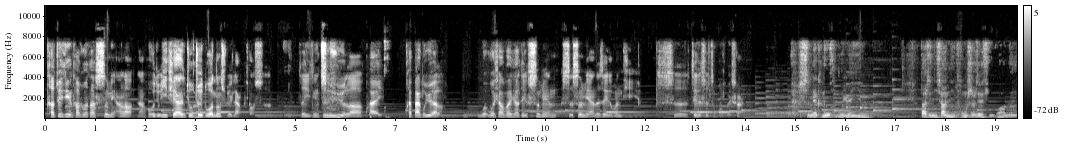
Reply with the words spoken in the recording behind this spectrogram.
他最近他说他失眠了，然后就一天就最多能睡两个小时，这已经持续了快快半个月了。我我想问一下，这个失眠失失眠的这个问题是这个是怎么回事呢？失眠可能有很多原因，但是你像你同事这个情况呢，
